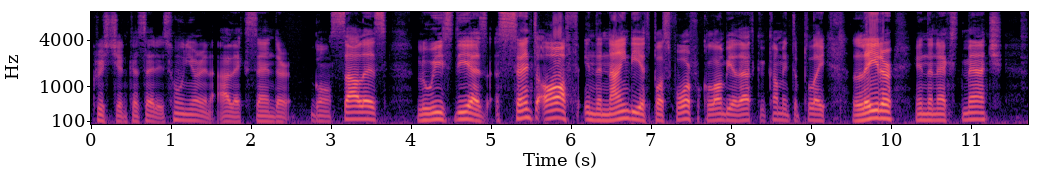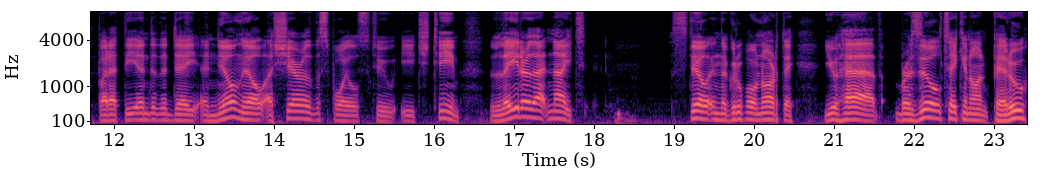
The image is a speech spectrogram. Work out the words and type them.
Christian Caceres Jr., and Alexander Gonzalez. Luis Diaz sent off in the 90th plus four for Colombia. That could come into play later in the next match. But at the end of the day, a nil nil, a share of the spoils to each team. Later that night, still in the Grupo Norte, you have Brazil taking on Peru.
